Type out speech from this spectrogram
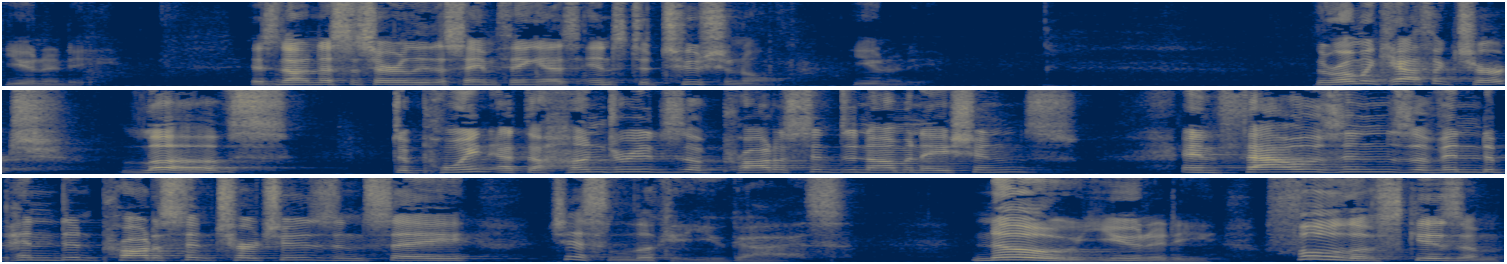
unity. It's not necessarily the same thing as institutional unity. The Roman Catholic Church loves to point at the hundreds of Protestant denominations and thousands of independent Protestant churches and say, just look at you guys. No unity, full of schism,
